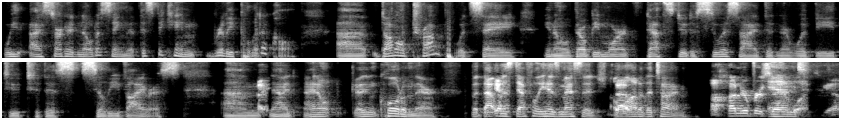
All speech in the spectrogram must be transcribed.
we, I started noticing that this became really political. Uh, Donald Trump would say, you know, there'll be more deaths due to suicide than there would be due to this silly virus. Um, right. Now, I, I, don't, I didn't quote him there, but that yeah. was definitely his message a lot of the time. A hundred percent. Yeah.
